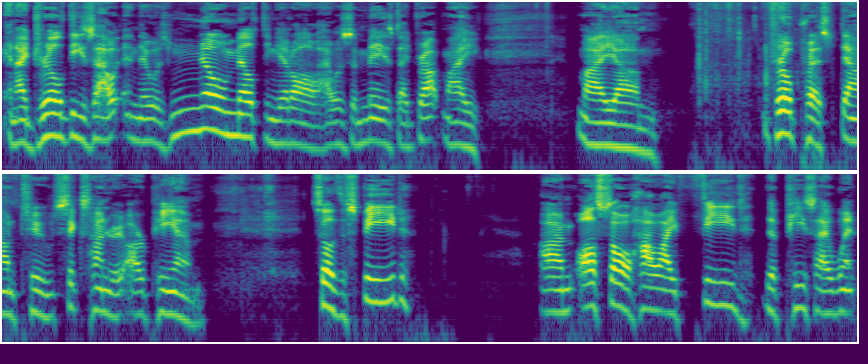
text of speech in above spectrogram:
and I drilled these out, and there was no melting at all. I was amazed. I dropped my my um, drill press down to 600 RPM. So the speed, um, also how I feed the piece, I went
